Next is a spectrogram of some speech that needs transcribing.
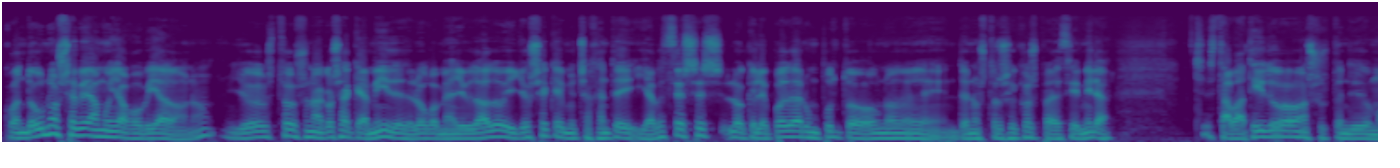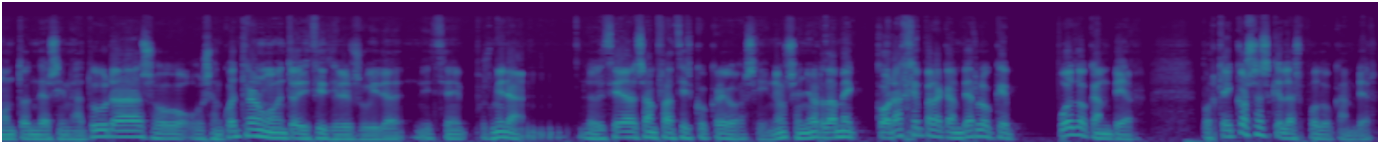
cuando uno se vea muy agobiado, ¿no? Yo esto es una cosa que a mí, desde luego, me ha ayudado y yo sé que hay mucha gente, y a veces es lo que le puede dar un punto a uno de nuestros hijos para decir, mira, está abatido, ha suspendido un montón de asignaturas o, se encuentra en un momento difícil en su vida. Dice, pues mira, lo decía San Francisco creo así, ¿no? Señor, dame coraje para cambiar lo que puedo cambiar, porque hay cosas que las puedo cambiar.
